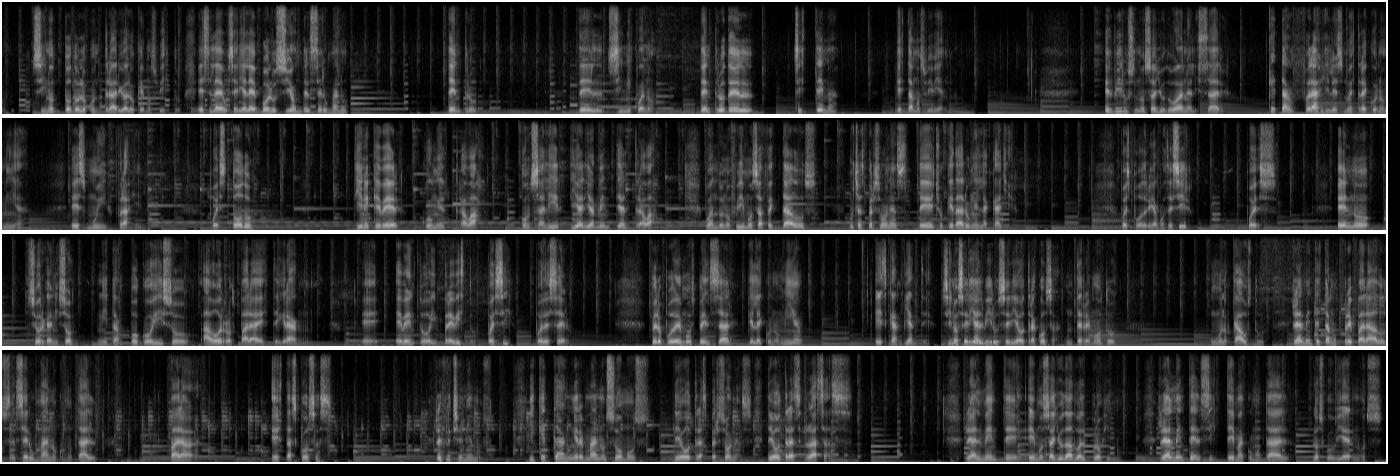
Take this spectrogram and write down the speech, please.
sino todo lo contrario a lo que hemos visto. Es la, sería la evolución del ser humano dentro del sine dentro del sistema que estamos viviendo. El virus nos ayudó a analizar qué tan frágil es nuestra economía. Es muy frágil, pues todo tiene que ver con el trabajo, con salir diariamente al trabajo. Cuando nos vimos afectados, muchas personas de hecho quedaron en la calle. Pues podríamos decir, pues él no se organizó ni tampoco hizo ahorros para este gran eh, evento imprevisto. Pues sí, puede ser. Pero podemos pensar que la economía es cambiante. Si no sería el virus, sería otra cosa, un terremoto, un holocausto. ¿Realmente estamos preparados, el ser humano como tal, para estas cosas? Reflexionemos. ¿Y qué tan hermanos somos de otras personas, de otras razas? ¿Realmente hemos ayudado al prójimo? ¿Realmente el sistema como tal, los gobiernos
